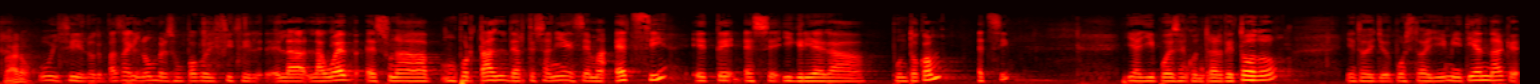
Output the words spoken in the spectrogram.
Claro. Uy, sí, lo que pasa es que el nombre es un poco difícil. La, la web es una, un portal de artesanía que se llama Etsy, E etsy.com, Etsy. Y allí puedes encontrar de todo. Y entonces yo he puesto allí mi tienda, que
